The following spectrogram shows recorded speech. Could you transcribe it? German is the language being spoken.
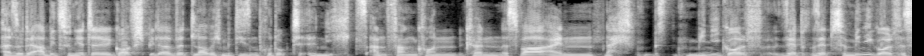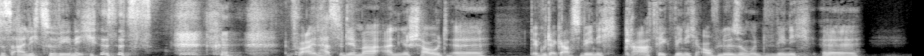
Also der ambitionierte Golfspieler wird, glaube ich, mit diesem Produkt nichts anfangen können. Es war ein na, Minigolf, selbst, selbst für Minigolf ist es eigentlich zu wenig. Vor allem hast du dir mal angeschaut, äh, der gut, da gab es wenig Grafik, wenig Auflösung und wenig äh,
